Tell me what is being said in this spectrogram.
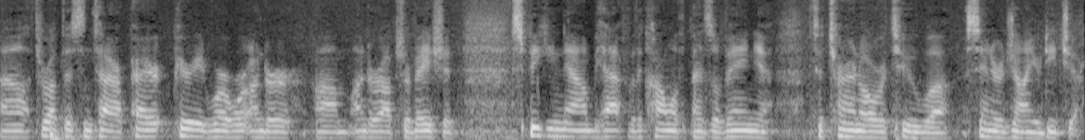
uh, throughout this entire per- period where we're under um, under observation. Speaking now on behalf of the Commonwealth of Pennsylvania, to turn over to uh, Senator John Yudichak.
